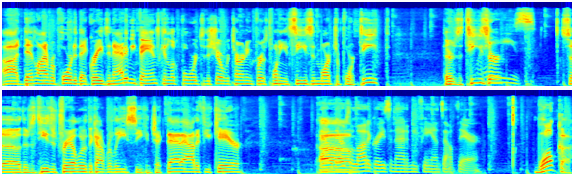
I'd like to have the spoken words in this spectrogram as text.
Uh, Deadline reported that Grey's Anatomy fans can look forward to the show returning for its 20th season March the 14th. There's a teaser. Please. So there's a teaser trailer that got released, so you can check that out if you care. Oh, there's a Um, lot of Grey's Anatomy fans out there. Wonka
